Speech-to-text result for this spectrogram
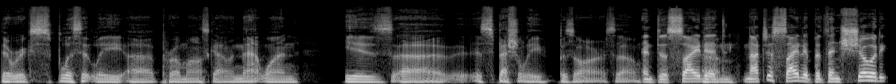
that were explicitly uh, pro Moscow, and that one is uh, especially bizarre. So and to cite it, Um, not just cite it, but then show it,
